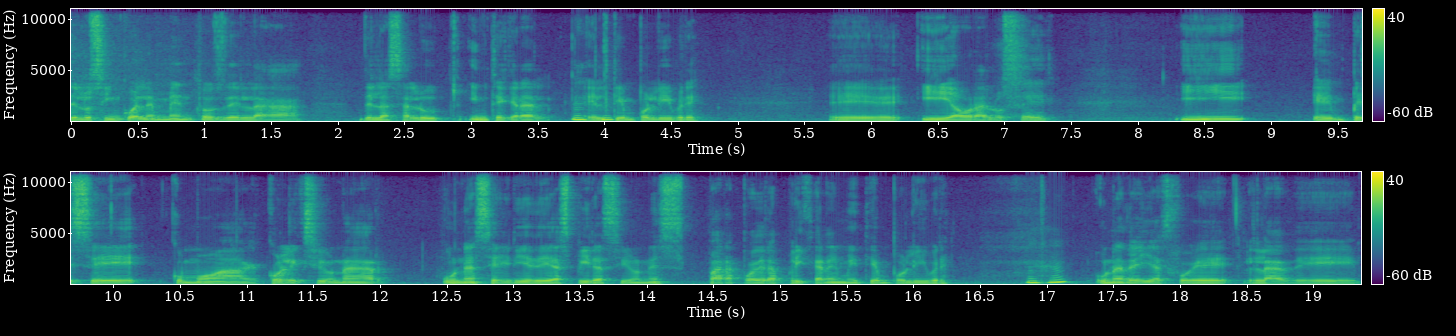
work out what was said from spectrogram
de los cinco elementos de la, de la salud integral, el tiempo libre, Eh, y ahora lo sé. Y empecé como a coleccionar una serie de aspiraciones para poder aplicar en mi tiempo libre. Una de ellas fue la de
